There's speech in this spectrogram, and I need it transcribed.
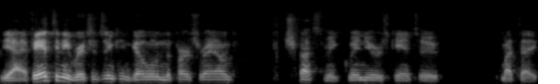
yeah, if Anthony Richardson can go in the first round, trust me, Quinn Ewers can too. My take.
